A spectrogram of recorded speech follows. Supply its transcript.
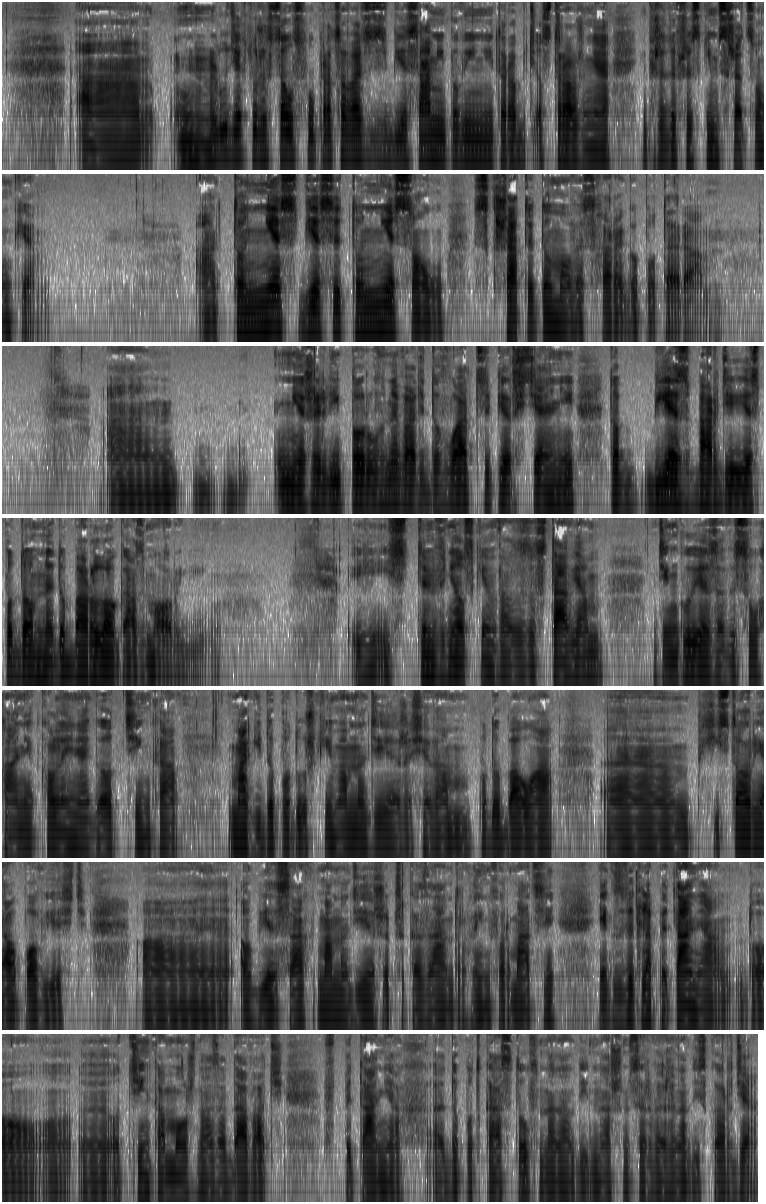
Ludzie, którzy chcą współpracować z biesami, powinni to robić ostrożnie i przede wszystkim z szacunkiem. A to nie, biesy to nie są skrzaty domowe z Harry'ego Pottera jeżeli porównywać do Władcy Pierścieni, to Bies bardziej jest podobny do Barloga z Morii. I z tym wnioskiem Was zostawiam. Dziękuję za wysłuchanie kolejnego odcinka Magii do Poduszki. Mam nadzieję, że się Wam podobała e, historia, opowieść o biesach. Mam nadzieję, że przekazałem trochę informacji. Jak zwykle pytania do odcinka można zadawać w pytaniach e, do podcastów na, na naszym serwerze na Discordzie.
